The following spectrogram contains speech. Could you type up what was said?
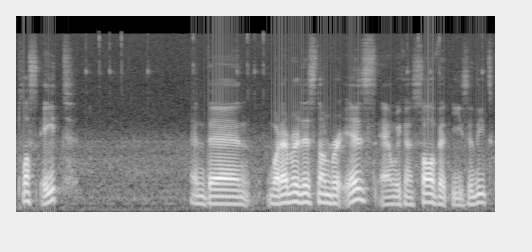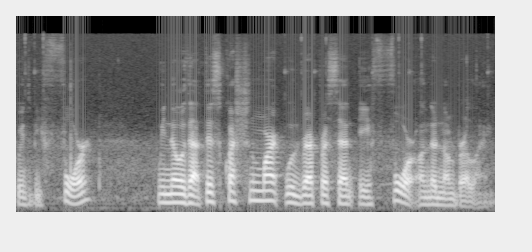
plus 8, and then whatever this number is, and we can solve it easily, it's going to be 4. We know that this question mark would represent a 4 on the number line.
